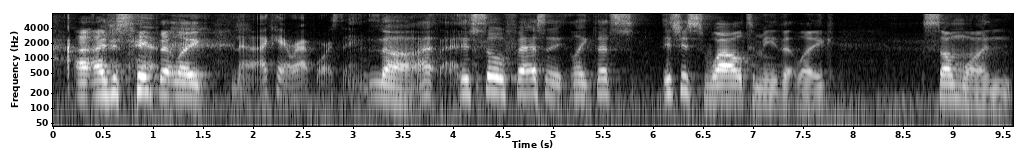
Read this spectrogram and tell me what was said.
I, I just think that like. no, I can't rap or sing. so No, I, it's so fascinating. Like that's it's just wild to me that like someone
